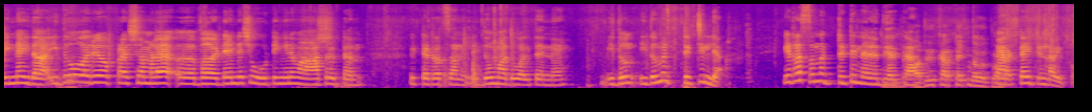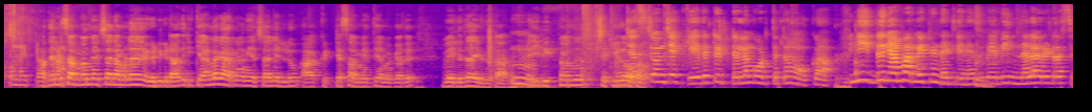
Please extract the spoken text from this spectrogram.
പിന്നെ ഇതാ ഇത് ഒരു പ്രാവശ്യം നമ്മളെ ബർത്ത്ഡേന്റെ ഷൂട്ടിങ്ങിന് മാത്രം ഇട്ട ഇട്ട ഡ്രസ്സാണ് ഇതും അതുപോലെ തന്നെ. ഇതും ഇതൊന്നും ഇട്ടിട്ടില്ല. ഈ ഡ്രസ് ഒന്നും ഇട്ടിട്ടില്ല ഇപ്പൊ. ഒന്ന് ഇട്ടോ. അതെല്ലാം സംഭവം എന്ന് വെച്ചാൽ നമ്മൾ ഇട- ഇടാതിരിക്കാനുള്ള കാരണം എന്ന് വെച്ചാൽ എല്ലാം ആ കിട്ടിയ സമയത്ത് നമുക്ക് അത് വലുതായിരുന്നു കേട്ടോ ഒന്ന് ചെക്ക് ചെയ്ത് നോക്കണം. ജസ്റ്റ് ഒന്ന് ചെക്ക് ചെയ്തിട്ട് ഇട്ടെല്ലാം കൊടുത്തിട്ട് നോക്കണം. പിന്നെ ഇത് ഞാൻ പറഞ്ഞിട്ടുണ്ടായിട്ടില്ലേ നെസ് ബേബി ഇന്നലെ ഒരു ഡ്രസ്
